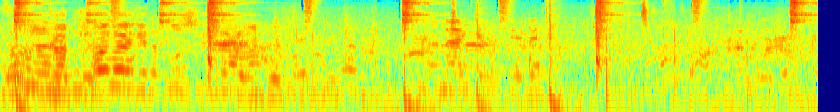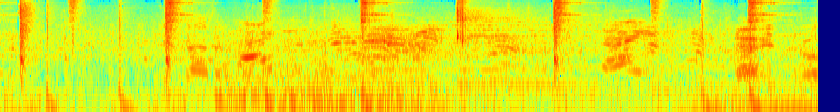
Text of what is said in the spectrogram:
그러니까 편하게 뛰시자 이거. 편하게 뛰래. 나이 들어.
